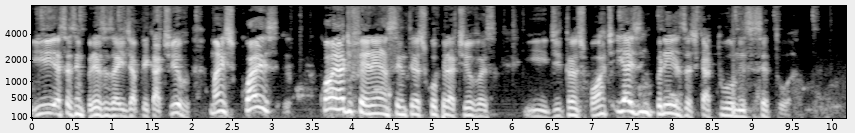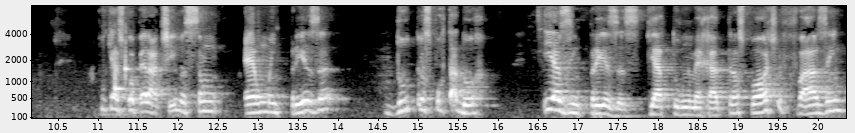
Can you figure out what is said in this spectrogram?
e essas empresas aí de aplicativo, mas quais, qual é a diferença entre as cooperativas e de transporte e as empresas que atuam nesse setor? Porque as cooperativas são é uma empresa do transportador. E as empresas que atuam no mercado de transporte fazem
